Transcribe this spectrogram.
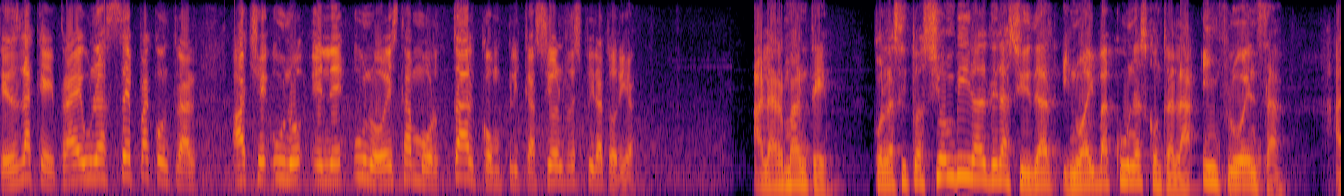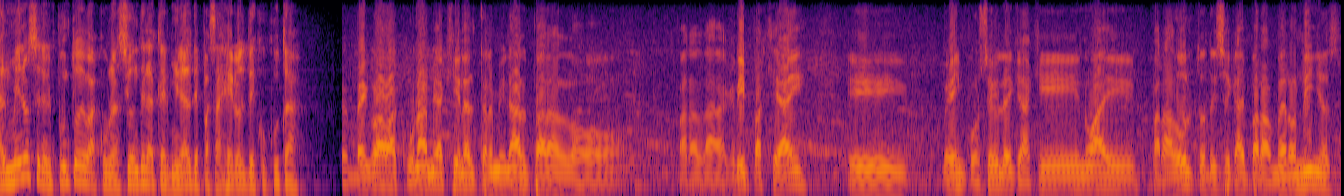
que es la que trae una cepa contra el H1N1, esta mortal complicación respiratoria. Alarmante. Con la situación viral de la ciudad y no hay vacunas contra la influenza, al menos en el punto de vacunación de la terminal de pasajeros de Cúcuta. Vengo a vacunarme aquí en el terminal para, lo, para la gripa que hay y es imposible que aquí no hay para adultos, dice que hay para al menos niños.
